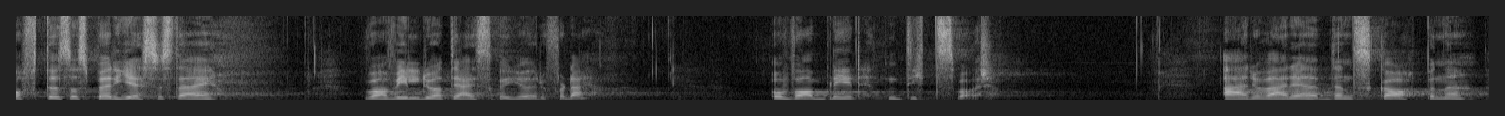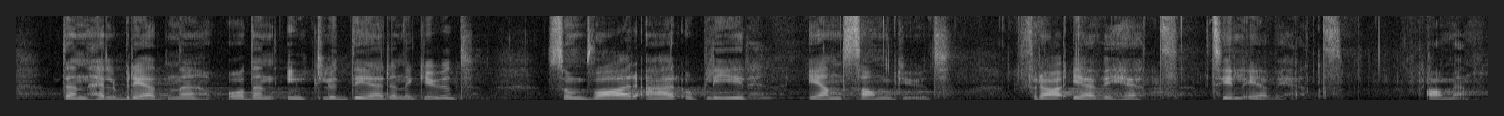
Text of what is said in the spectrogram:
ofte så spør Jesus deg hva vil du at jeg skal gjøre for deg? Og hva blir ditt svar? Ære være den skapende, den helbredende og den inkluderende Gud, som var, er og blir en sann Gud, fra evighet til evighet. Amen.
